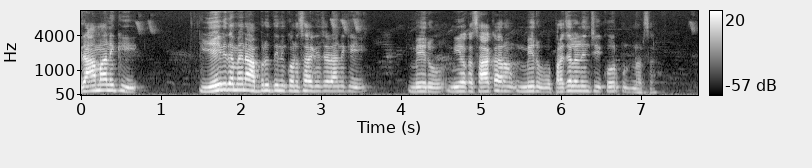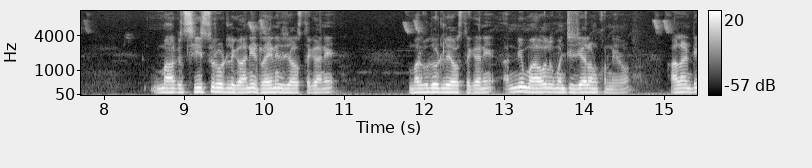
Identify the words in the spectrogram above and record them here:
గ్రామానికి ఏ విధమైన అభివృద్ధిని కొనసాగించడానికి మీరు మీ యొక్క సహకారం మీరు ప్రజల నుంచి కోరుకుంటున్నారు సార్? మాకు సీసీ రోడ్లు కానీ డ్రైనేజ్ వ్యవస్థ కానీ మరుగుదొడ్ల వ్యవస్థ కానీ అన్నీ మా వాళ్ళకి మంచి చేయాలనుకున్నాను అలాంటి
